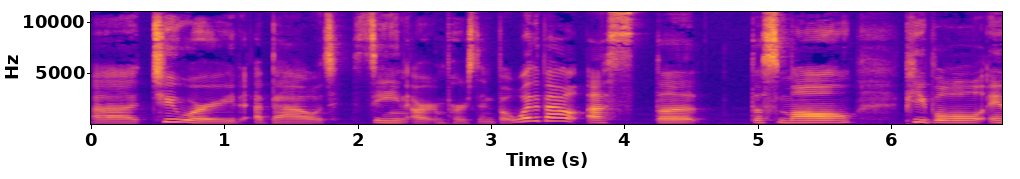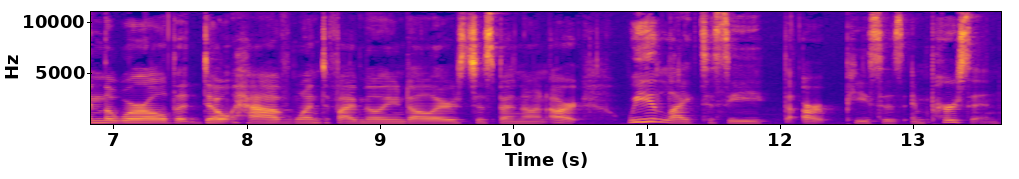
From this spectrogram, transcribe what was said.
uh, too worried about seeing art in person. But what about us, the the small people in the world that don't have one to five million dollars to spend on art? we like to see the art pieces in person.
